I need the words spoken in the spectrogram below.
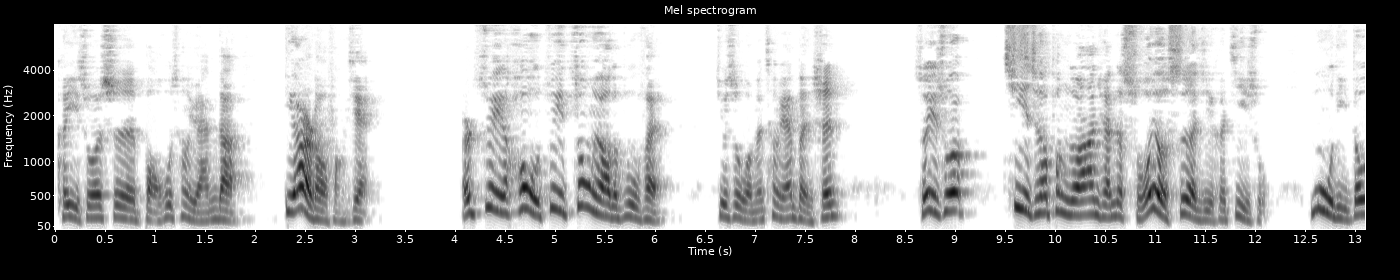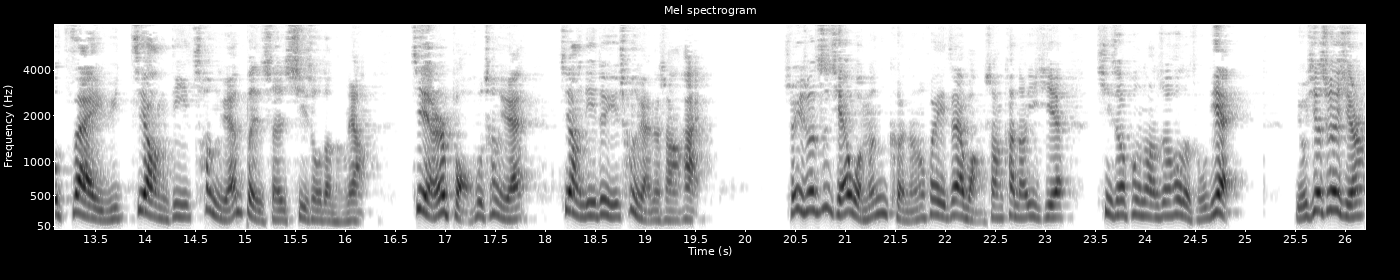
可以说是保护乘员的第二道防线，而最后最重要的部分就是我们乘员本身。所以说，汽车碰撞安全的所有设计和技术目的都在于降低乘员本身吸收的能量，进而保护乘员，降低对于乘员的伤害。所以说，之前我们可能会在网上看到一些。汽车碰撞之后的图片，有些车型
